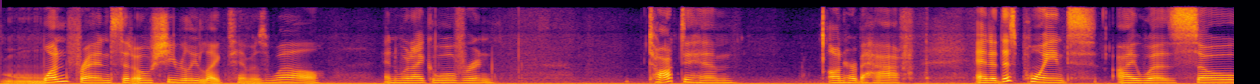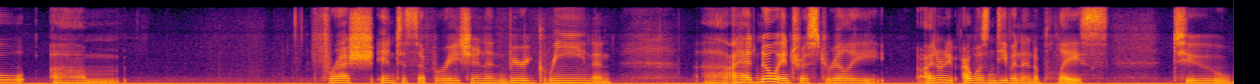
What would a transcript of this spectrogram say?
one friend said, "Oh, she really liked him as well." And would I go over and talk to him on her behalf? And at this point, I was so um, fresh into separation and very green, and uh, I had no interest really. I don't. I wasn't even in a place to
